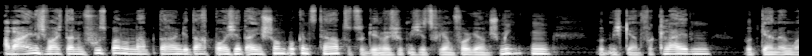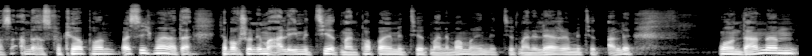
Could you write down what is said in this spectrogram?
Aber eigentlich war ich dann im Fußball und habe daran gedacht, boah, ich hätte eigentlich schon Bock ins Theater zu gehen, weil ich würde mich jetzt gern voll gern schminken, würde mich gern verkleiden, würde gern irgendwas anderes verkörpern. Weißt du, ich meine, ich habe auch schon immer alle imitiert, meinen Papa imitiert, meine Mama imitiert, meine Lehrer imitiert, alle. Und dann, ähm,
